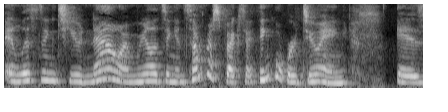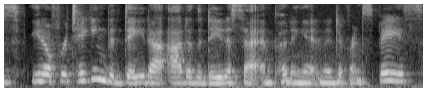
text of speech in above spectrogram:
in listening to you now i'm realizing in some respects i think what we're doing is, you know, if we're taking the data out of the data set and putting it in a different space,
